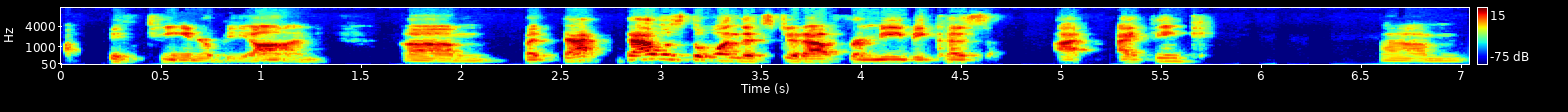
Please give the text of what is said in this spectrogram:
top 15 or beyond. Um, but that that was the one that stood out for me because I, I think, um,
